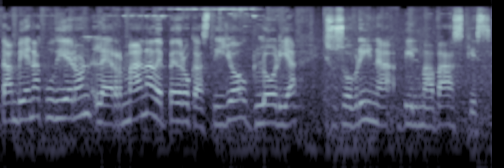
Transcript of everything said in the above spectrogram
También acudieron la hermana de Pedro Castillo, Gloria, y su sobrina, Vilma Vázquez.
